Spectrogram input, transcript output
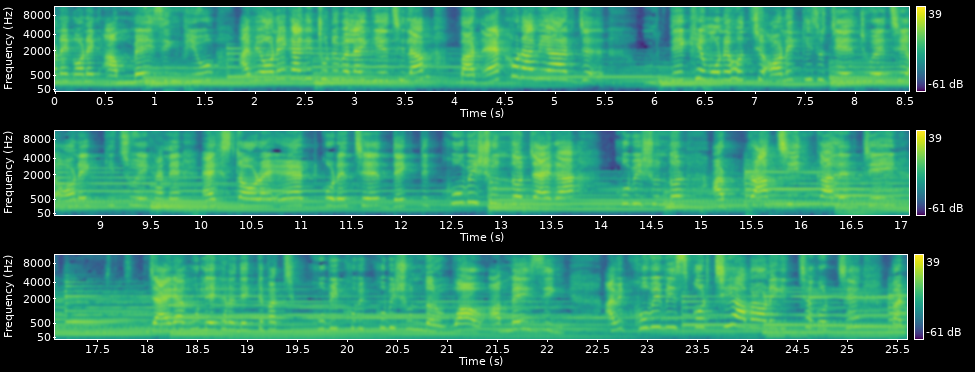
অনেক অনেক আমেজিং ভিউ আমি অনেক আগে ছোটবেলায় গিয়েছিলাম বাট এখন আমি আর দেখে মনে হচ্ছে অনেক কিছু চেঞ্জ হয়েছে। অনেক কিছু এখানে এক্সট্রা ওরা অ্যাড করেছে। দেখতে খুবই সুন্দর জায়গা। খুবই সুন্দর। আর প্রাচীন কালের যেই জায়গাগুলি এখানে দেখতে পাচ্ছি, খুবই খুবই খুবই সুন্দর। ওয়াও অ্যামেজিং আমি খুবই মিস করছি, আমার অনেক ইচ্ছা করছে বাট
